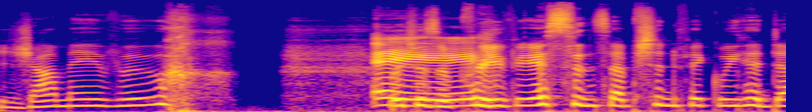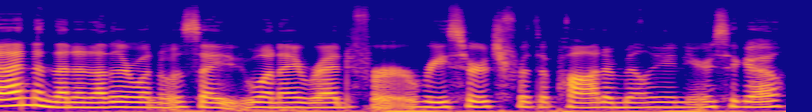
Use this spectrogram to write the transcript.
Jamais Vu. Which is a previous Inception fic we had done, and then another one was I one I read for research for the pod a million years ago.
